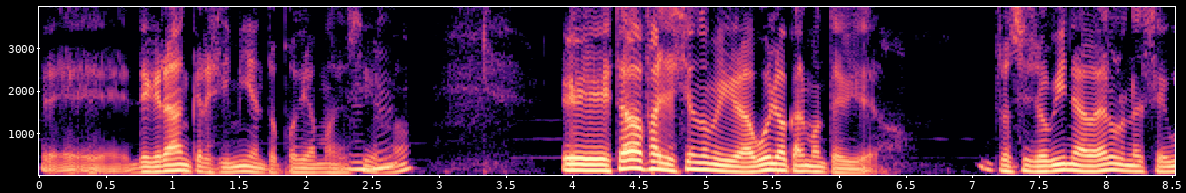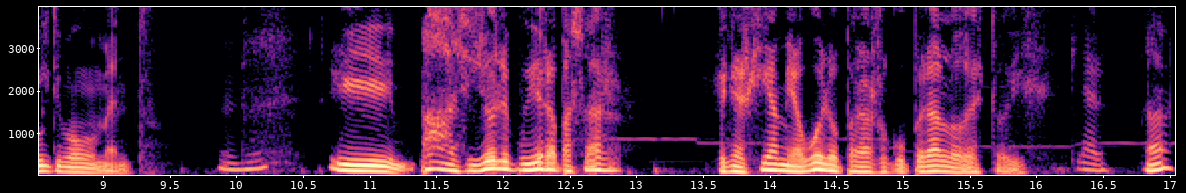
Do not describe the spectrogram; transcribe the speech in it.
eh, de gran crecimiento, podríamos decir, ¿no? Eh, estaba falleciendo mi abuelo acá en Montevideo. Entonces yo vine a verlo en ese último momento. Y, ah, si yo le pudiera pasar energía a mi abuelo para recuperarlo de esto, dije. Claro. ¿ah?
